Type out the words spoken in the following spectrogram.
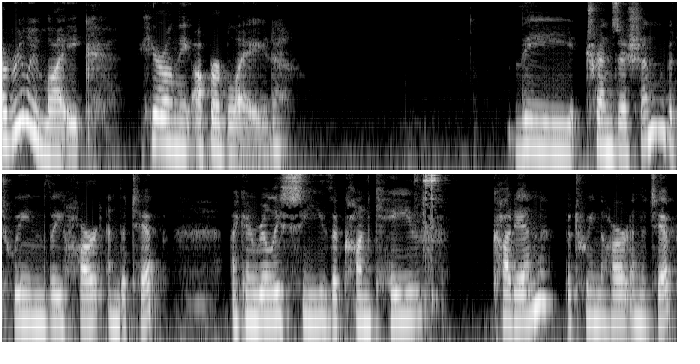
I really like here on the upper blade, the transition between the heart and the tip. I can really see the concave cut in between the heart and the tip.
